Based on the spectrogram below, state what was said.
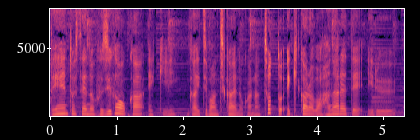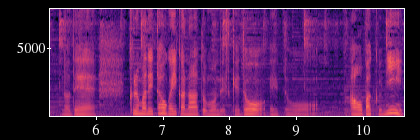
田園都市線の藤ヶ丘駅が一番近いのかなちょっと駅からは離れているので車で行った方がいいかなと思うんですけど、えっと、青葉区に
